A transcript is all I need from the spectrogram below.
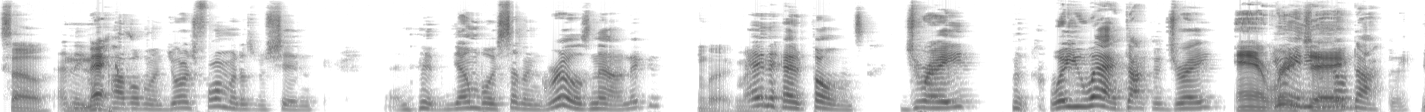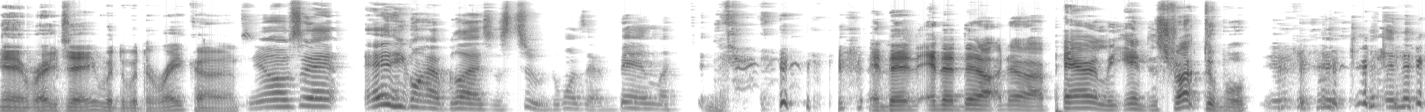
So That nigga next, pop up on George Foreman or some shit. And young boy selling grills now, nigga, look, man. and headphones. Dre, where you at, Doctor Dre? and You Ray J, no doctor. and Ray J with the, with the Raycons, You know what I'm saying? And he gonna have glasses too, the ones that bend like. And then and then they're, they're apparently indestructible. and then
